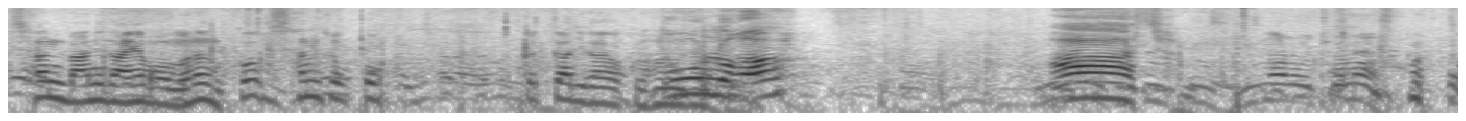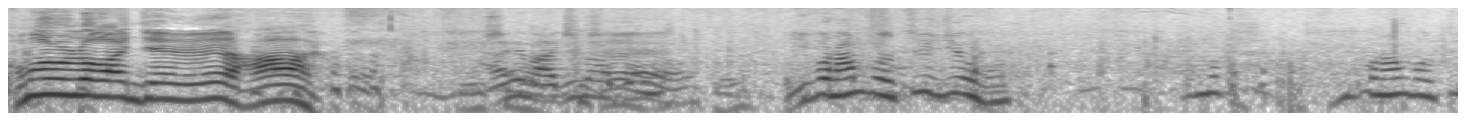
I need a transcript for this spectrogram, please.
산 많이 다녀보면은 꼭 산속 꼭 끝까지 가갖고 또 올라가? 아, 참. 2만 5천 원. 그만 올라가, 이제. 아. 아니, 마지막에. 이번 한 번 쓰죠. 이번 한 번 쓰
